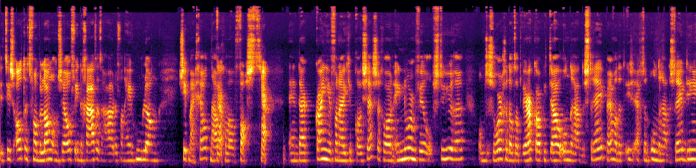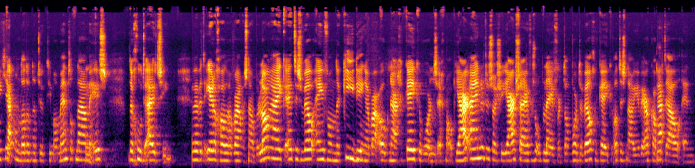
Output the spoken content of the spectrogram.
het is altijd van belang om zelf in de gaten te houden van hey, hoe lang zit mijn geld nou gewoon vast. Ja. En daar kan je vanuit je processen gewoon enorm veel op sturen om te zorgen dat dat werkkapitaal onderaan de streep, hè, want het is echt een onderaan de streep dingetje, omdat het natuurlijk die momentopname is, er goed uitzien. We hebben het eerder gehad over waarom is nou belangrijk. Het is wel een van de key dingen waar ook naar gekeken wordt, mm. zeg maar op jaareinde. Dus als je jaarcijfers oplevert, dan wordt er wel gekeken wat is nou je werkkapitaal. En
